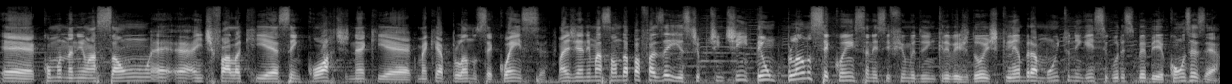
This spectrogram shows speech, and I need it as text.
é, como na animação é, é, a gente fala que é sem cortes, né? Que é, como é que é, plano sequência. Mas em animação dá pra fazer isso. Tipo, Tintim, tem um plano sequência nesse filme do Incríveis 2 que lembra muito Ninguém Segura Esse Bebê, com o Zezé.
